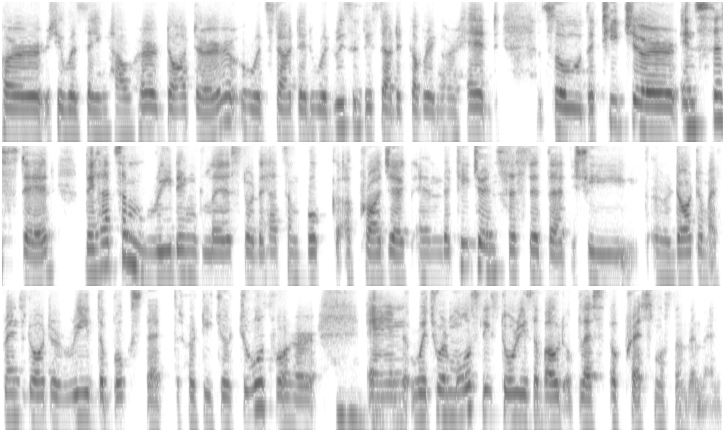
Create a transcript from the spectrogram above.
her, she was saying how her daughter who had started, who had recently started covering her head. So the teacher insisted they had some reading list or they had some book a project and the teacher insisted that she her daughter my friend's daughter read the books that her teacher chose for her mm-hmm. and which were mostly stories about oppressed, oppressed muslim women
